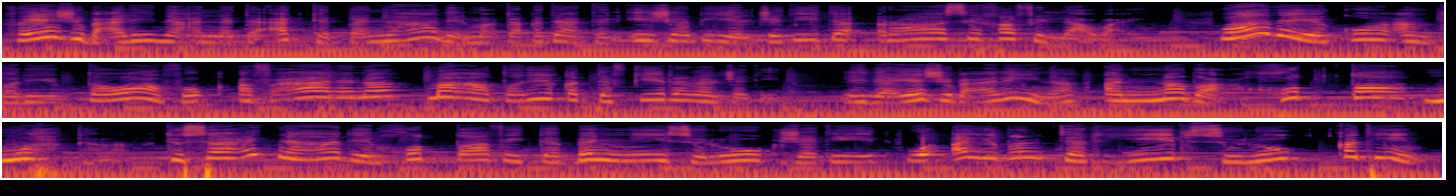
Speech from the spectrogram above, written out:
فيجب علينا أن نتأكد بأن هذه المعتقدات الإيجابية الجديدة راسخة في اللاوعي وهذا يكون عن طريق توافق أفعالنا مع طريقة تفكيرنا الجديد لذا يجب علينا أن نضع خطة محكمة تساعدنا هذه الخطة في تبني سلوك جديد وأيضا تغيير سلوك قديم.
